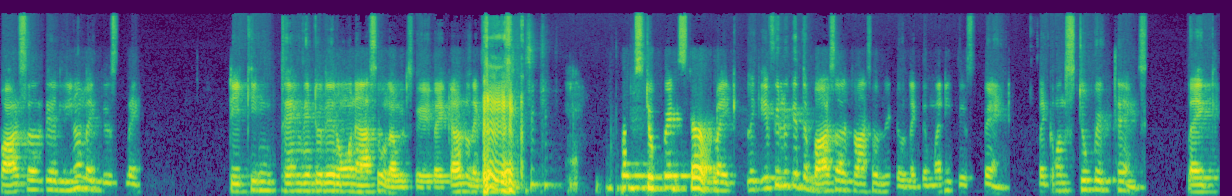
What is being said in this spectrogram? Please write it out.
Barca they're you know like this like taking things into their own asshole. I would say like I don't know like stupid stuff. Like like if you look at the Barca transfer window, like the money they spent like on stupid things. Like,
